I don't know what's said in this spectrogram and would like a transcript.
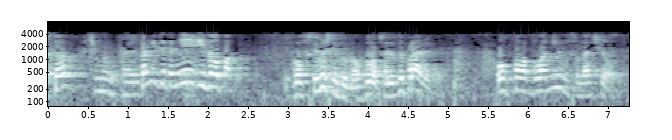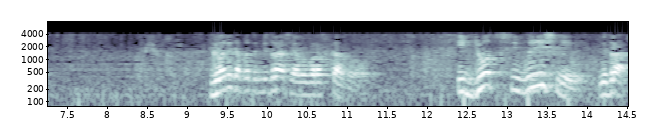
что? Почему он Поймите, это не идолопоклонство. Его Всевышний выбрал, он был абсолютно правильный. Он полобломился на чем? Говорит об этом Мидраш, я вам рассказывал. Идет Всевышний, Мидраш,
